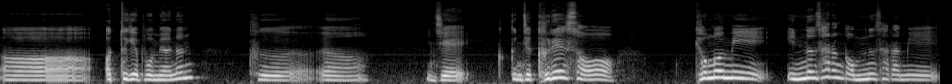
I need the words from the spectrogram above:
어 어떻게 보면은 그 어, 이제 그- 이제 그래서 경험이 있는 사람과 없는 사람이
